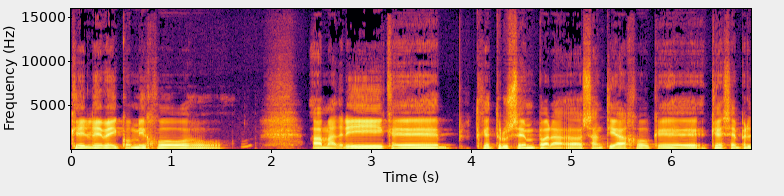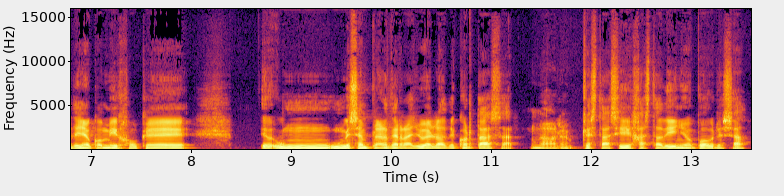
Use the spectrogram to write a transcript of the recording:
que levei comigo a Madrid, que, que trusen para Santiago, que, que sempre teño comigo, que un, un exemplar de Rayuela de Cortázar, vale. que está así gastadiño, pobre xa,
